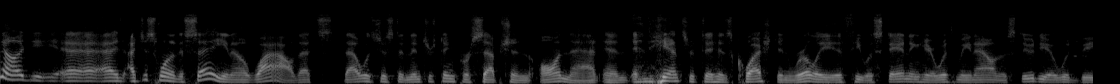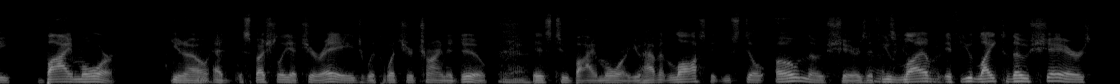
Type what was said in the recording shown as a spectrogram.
you know, I, I, just wanted to say, you know, wow, that's that was just an interesting perception on that, and and the answer to his question, really, if he was standing here with me now in the studio, would be buy more. You know, at, especially at your age, with what you're trying to do, yeah. is to buy more. You haven't lost it; you still own those shares. If you love, point. if you liked those shares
